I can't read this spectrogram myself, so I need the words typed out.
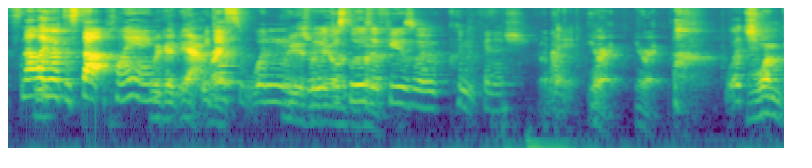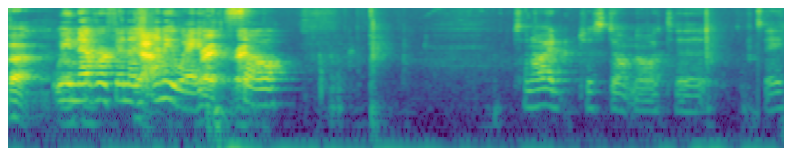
It's not like we have to stop playing. We could. Yeah. We right. just wouldn't. We just we wouldn't would just lose a fuse when we couldn't finish. Okay. Right. You're right. You're right. which One that we okay. never finish Yeah, anyway. right, right. So So now I just don't know what to say.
